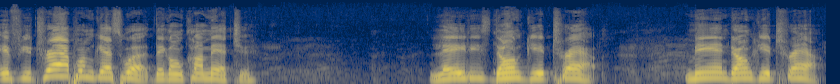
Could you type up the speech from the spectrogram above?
if you trap them, guess what? They're going to come at you. Ladies, don't get trapped. Men, don't get trapped.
